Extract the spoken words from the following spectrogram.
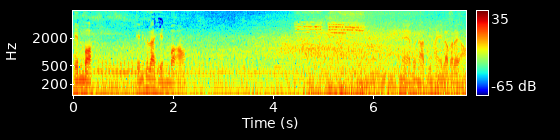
เห็นบอ เห็นคือละเห็นบอเอาแม่เพิ่อนอาจสิให้เราก็ได้เอา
